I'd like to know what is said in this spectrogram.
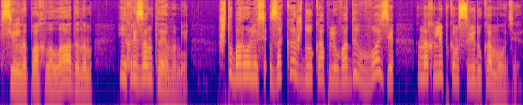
Сильно пахло ладаном и хризантемами, что боролись за каждую каплю воды в вазе на хлипком с виду комоде.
